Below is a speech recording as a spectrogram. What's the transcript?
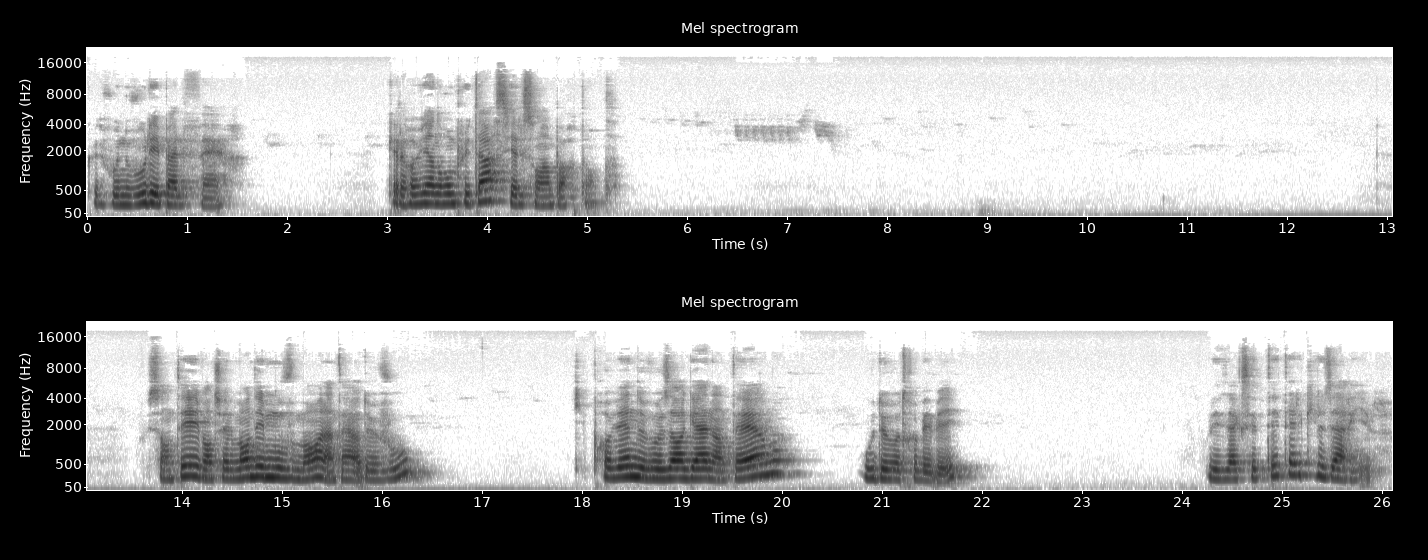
que vous ne voulez pas le faire, qu'elles reviendront plus tard si elles sont importantes. Sentez éventuellement des mouvements à l'intérieur de vous qui proviennent de vos organes internes ou de votre bébé. Vous les acceptez tels qu'ils arrivent.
